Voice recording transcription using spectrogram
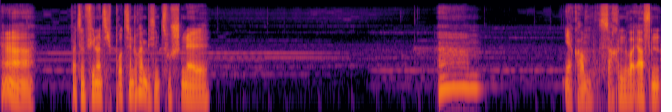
Ja. Weil sind 94% doch ein bisschen zu schnell. Ja komm, Sachen werfen.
